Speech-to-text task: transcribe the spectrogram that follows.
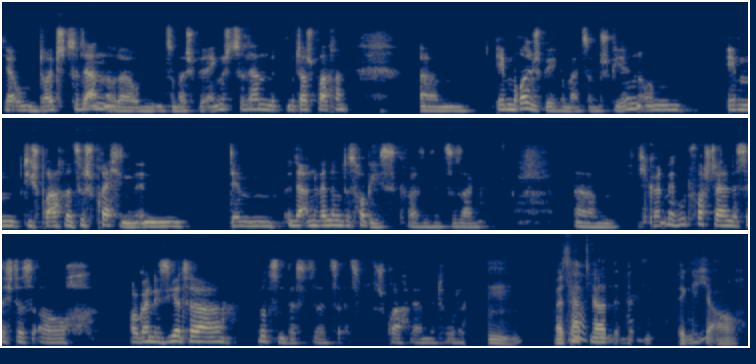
ja, um Deutsch zu lernen oder um zum Beispiel Englisch zu lernen mit Muttersprachlern, ähm, eben Rollenspiel gemeinsam spielen, um eben die Sprache zu sprechen in dem, in der Anwendung des Hobbys quasi sozusagen. Ähm, ich könnte mir gut vorstellen, dass sich das auch organisierter nutzen lässt als, als Sprachlernmethode. Mhm. Weil es ja, hat ja, denke ich auch,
